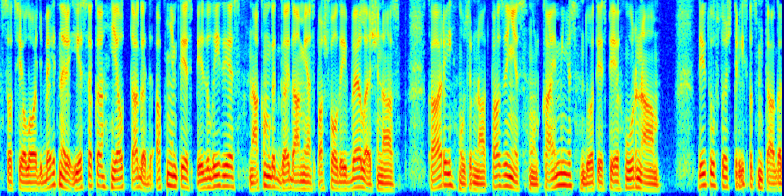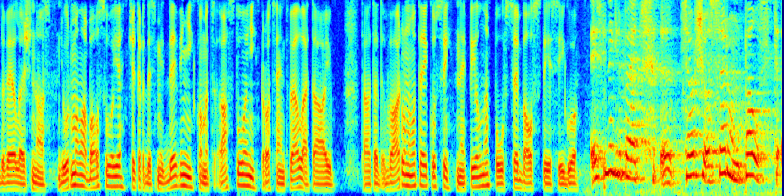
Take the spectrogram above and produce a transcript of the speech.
socioloģi Beitneri iesaka jau tagad apņemties piedalīties nākamgad gaidāmajās pašvaldību vēlēšanās, kā arī uzrunāt paziņas un kaimiņus doties pie urnām. 2013. gada vēlēšanās Jūrmalā balsoja 49,8% vēlētāju. Tātad varu noteikusi nepilna puse balstiesīgo. Es negribētu eh, caur šo sarunu paust eh,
